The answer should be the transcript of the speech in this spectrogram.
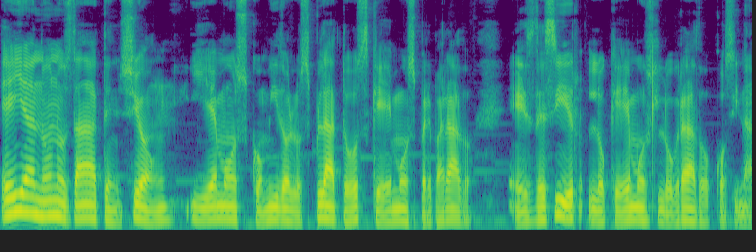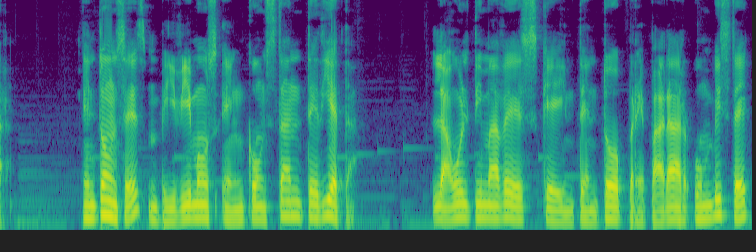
Ella no nos da atención y hemos comido los platos que hemos preparado, es decir, lo que hemos logrado cocinar. Entonces vivimos en constante dieta. La última vez que intentó preparar un bistec,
